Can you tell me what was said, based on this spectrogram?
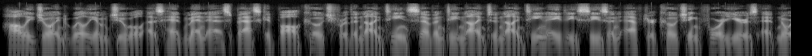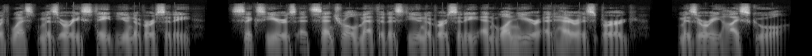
Holley joined William Jewell as head men's basketball coach for the 1979-1980 season after coaching four years at Northwest Missouri State University, six years at Central Methodist University and one year at Harrisburg, Missouri High School.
